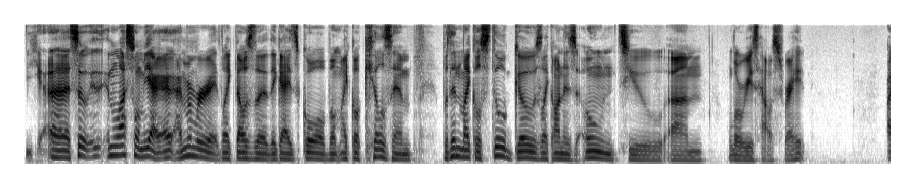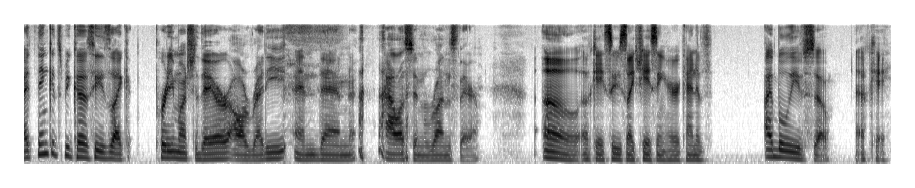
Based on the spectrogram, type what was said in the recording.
yeah, uh, so in the last film, yeah, I, I remember it, like that was the the guy's goal, but Michael kills him. But then Michael still goes like on his own to um, Laurie's house, right? I think it's because he's like pretty much there already, and then Allyson runs there. Oh, okay. So he's like chasing her, kind of. I believe so. Okay,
